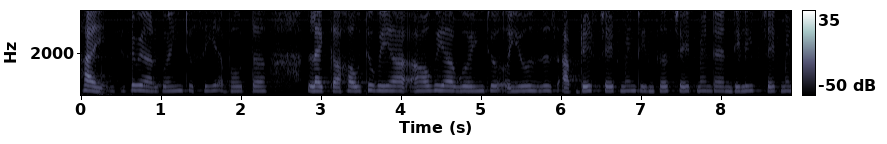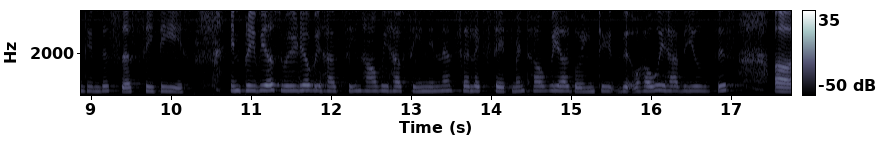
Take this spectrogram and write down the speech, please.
Hi, this we are going to see about the like uh, how to we are how we are going to use this update statement, insert statement and delete statement in this uh, CTEs. In previous video we have seen how we have seen in a select statement how we are going to how we have used this uh,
